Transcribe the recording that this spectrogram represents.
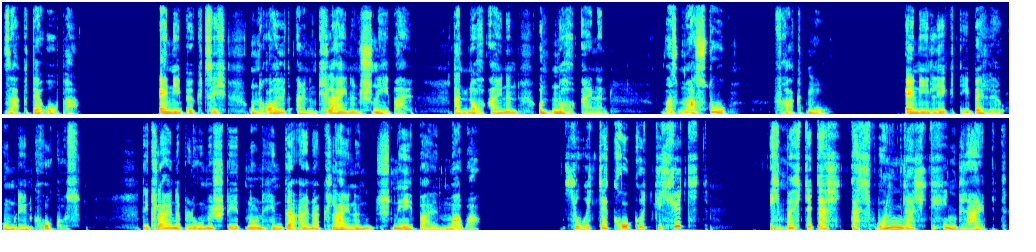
sagt der Opa. Annie bückt sich und rollt einen kleinen Schneeball, dann noch einen und noch einen. Was machst du? fragt Mo. Annie legt die Bälle um den Krokus. Die kleine Blume steht nun hinter einer kleinen Schneeballmauer. So ist der Krokus geschützt, ich möchte, dass das Wunder stehen bleibt.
